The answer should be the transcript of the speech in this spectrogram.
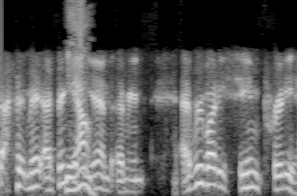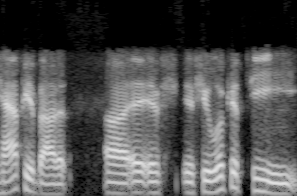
I, mean, I think yeah. in the end, I mean, everybody seemed pretty happy about it. Uh, if if you look at the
